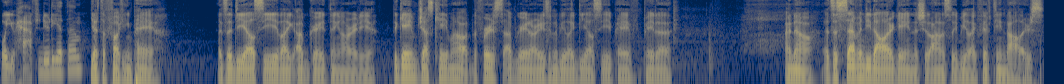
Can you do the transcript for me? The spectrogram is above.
What you have to do to get them? You have to fucking pay. It's a DLC like upgrade thing already. The game just came out. The first upgrade already is gonna be like DLC. Pay pay to. I know it's a seventy dollar game that should honestly be like fifteen dollars.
